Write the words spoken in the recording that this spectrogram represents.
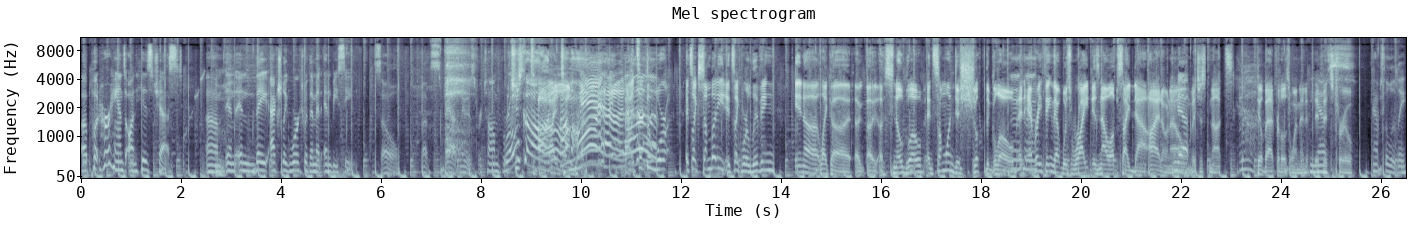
uh, put her hands on his chest. Um, and and they actually worked with him at NBC. So that's bad news for Tom Brokaw. Just- I- Tom- Come on, I it's like the world. It's like somebody. It's like we're living in a like a a, a, snow globe, and someone just shook the globe, and mm-hmm. everything that was right is now upside down. I don't know. Yep. It's just nuts. Feel bad for those women if, if it's true. Absolutely.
